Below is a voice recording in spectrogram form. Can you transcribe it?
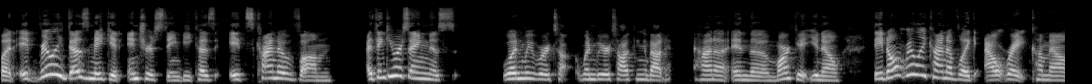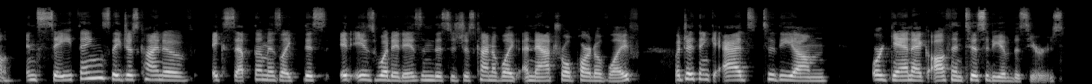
But it really does make it interesting because it's kind of. Um, I think you were saying this when we were ta- when we were talking about Kanna in the market. You know, they don't really kind of like outright come out and say things. They just kind of accept them as like this it is what it is and this is just kind of like a natural part of life, which I think adds to the um organic authenticity of the series.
